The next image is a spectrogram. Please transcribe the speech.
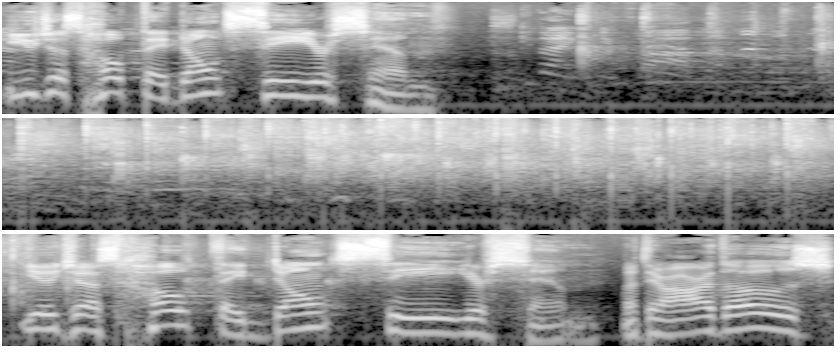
You just hope they don't see your sin. You just hope they don't see your sin. But there are those,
